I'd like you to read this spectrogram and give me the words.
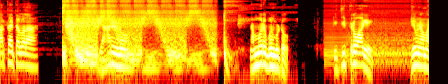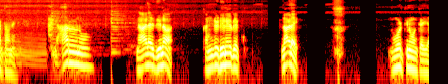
ಅರ್ಥ ಆಯ್ತಲ್ವಲ್ಲ? ಯಾರು ಇವನು? ನಮ್ಮೂರಿಗೆ ಬಂದ್ಬಿಟ್ಟು ವಿಚಿತ್ರವಾಗಿ ಜೀವನ ಮಾಡ್ತಾವನೆ. ಯಾರು ಇವನು? ನಾಳೆ ದಿನ ಕಂಡಿಡಿನೇ ಬೇಕು. ನಾಳೆ. ನೋಡ್ತೀನಿ ಒಂದು ಕೈಯ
